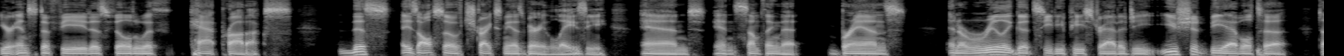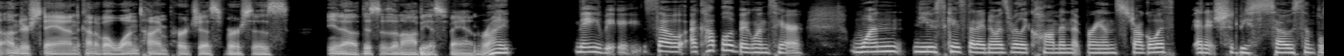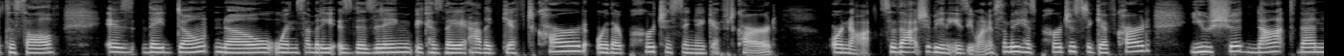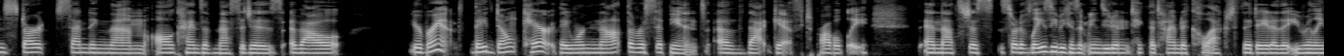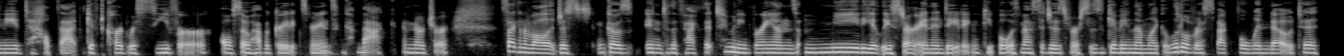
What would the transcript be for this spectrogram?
your Insta feed is filled with cat products. This is also strikes me as very lazy and in something that brands in a really good CDP strategy, you should be able to to understand kind of a one-time purchase versus, you know, this is an obvious fan, right? Maybe. So, a couple of big ones here. One use case that I know is really common that brands struggle with, and it should be so simple to solve, is they don't know when somebody is visiting because they have a gift card or they're purchasing a gift card or not. So, that should be an easy one. If somebody has purchased a gift card, you should not then start sending them all kinds of messages about your brand. They don't care. They were not the recipient of that gift, probably And that's just sort of lazy because it means you didn't take the time to collect the data that you really need to help that gift card receiver also have a great experience and come back and nurture. Second of all, it just goes into the fact that too many brands immediately start inundating people with messages versus giving them like a little respectful window to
